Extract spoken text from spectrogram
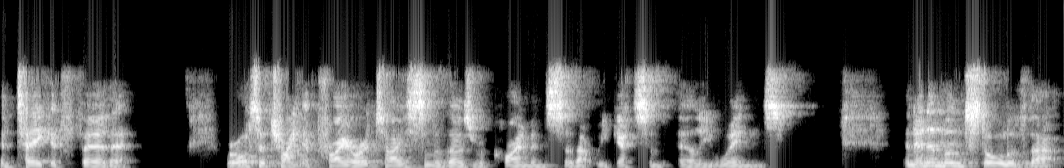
and take it further? We're also trying to prioritize some of those requirements so that we get some early wins. And then amongst all of that,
